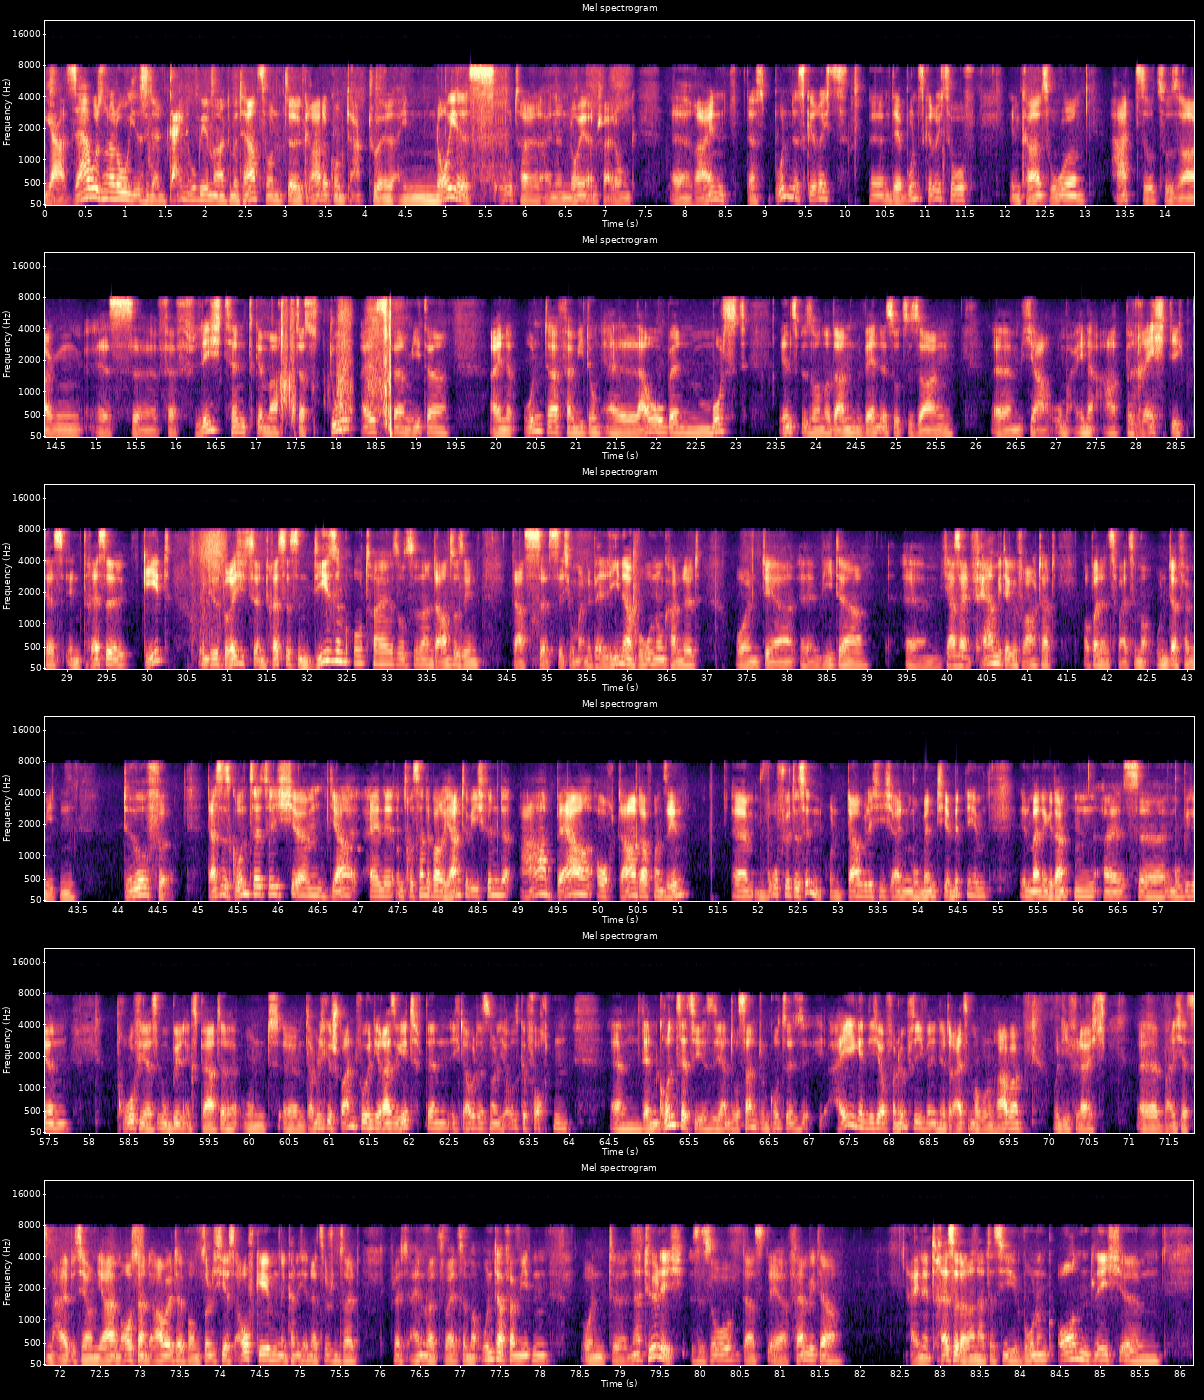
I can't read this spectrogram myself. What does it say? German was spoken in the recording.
Ja, Servus und Hallo, hier ist wieder dein Immobilienmarkt mit Herz und äh, gerade kommt aktuell ein neues Urteil, eine neue Entscheidung äh, rein. Das Bundesgerichts, äh, der Bundesgerichtshof in Karlsruhe hat sozusagen es äh, verpflichtend gemacht, dass du als Vermieter eine Untervermietung erlauben musst, insbesondere dann, wenn es sozusagen ähm, ja, um eine Art berechtigtes Interesse geht. Und dieses berechtigte Interesse ist in diesem Urteil sozusagen daran zu sehen, dass es sich um eine Berliner Wohnung handelt und der äh, Mieter ähm, ja seinen Vermieter gefragt hat, ob er den Zweizimmer untervermieten dürfe. Das ist grundsätzlich ähm, ja eine interessante Variante, wie ich finde, aber auch da darf man sehen, ähm, wo führt es hin? Und da will ich dich einen Moment hier mitnehmen in meine Gedanken als äh, Immobilienprofi, als Immobilienexperte. Und ähm, da bin ich gespannt, wohin die Reise geht, denn ich glaube, das ist noch nicht ausgefochten. Ähm, denn grundsätzlich ist es ja interessant und grundsätzlich eigentlich auch vernünftig, wenn ich eine Dreizimmerwohnung habe und die vielleicht, äh, weil ich jetzt ein halbes Jahr, ein Jahr im Ausland arbeite, warum soll ich die jetzt aufgeben? Dann kann ich in der Zwischenzeit vielleicht ein oder zwei Zimmer untervermieten und äh, natürlich ist es so, dass der Vermieter ein Interesse daran hat, dass die Wohnung ordentlich, ähm,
